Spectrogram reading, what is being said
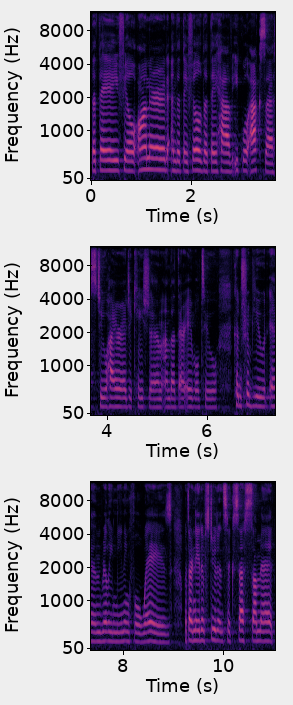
that they feel honored and that they feel that they have equal access to higher education and that they're able to contribute in really meaningful ways. With our Native Student Success Summit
